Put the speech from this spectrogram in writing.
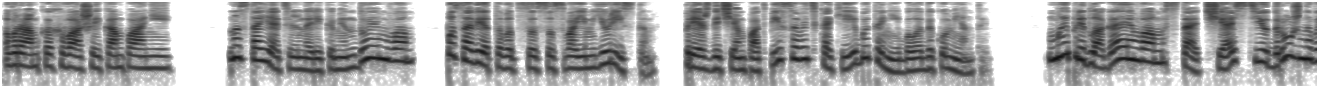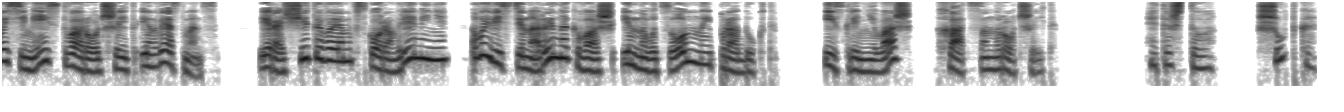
в рамках вашей компании, настоятельно рекомендуем вам посоветоваться со своим юристом, прежде чем подписывать какие бы то ни было документы. Мы предлагаем вам стать частью дружного семейства Rothschild Investments и рассчитываем в скором времени вывести на рынок ваш инновационный продукт. Искренне ваш Хадсон Ротшильд. Это что, шутка?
